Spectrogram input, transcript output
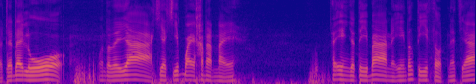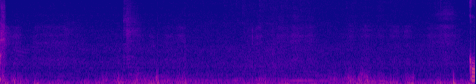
ดี๋ยวจะได้รู้ว่านาตาย่าเคลียร์คลิปไวขนาดไหน ถ้าเองจะตีบ้านเนี่ยเองต้องตีสดนะจ๊ะกู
